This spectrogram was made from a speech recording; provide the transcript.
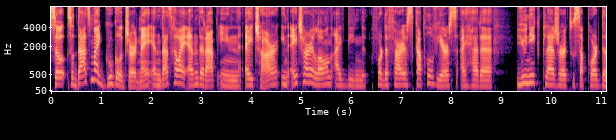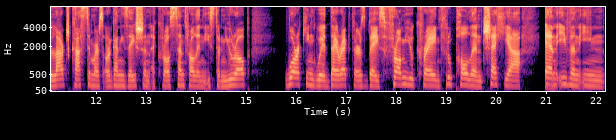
So, so that's my Google journey, and that's how I ended up in HR. In HR alone, I've been for the first couple of years. I had a unique pleasure to support the large customers organization across Central and Eastern Europe, working with directors based from Ukraine through Poland, Czechia, and even in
